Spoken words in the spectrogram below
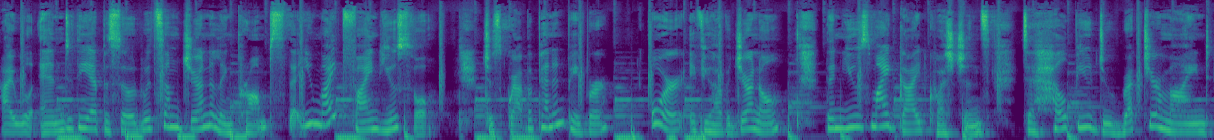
I will end the episode with some journaling prompts that you might find useful. Just grab a pen and paper, or if you have a journal, then use my guide questions to help you direct your mind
